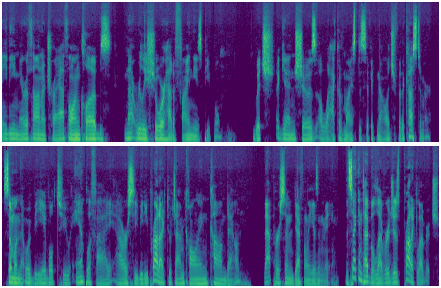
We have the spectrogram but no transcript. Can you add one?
maybe marathon or triathlon clubs, I'm not really sure how to find these people, which again shows a lack of my specific knowledge for the customer. Someone that would be able to amplify our CBD product, which I'm calling Calm Down. That person definitely isn't me. The second type of leverage is product leverage.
